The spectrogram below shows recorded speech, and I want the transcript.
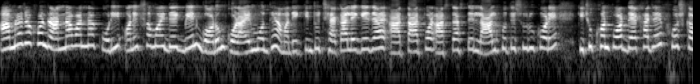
আমরা যখন রান্না বান্না করি, অনেক সময় দেখবেন গরম কড়াইয়ের মধ্যে আমাদের কিন্তু ছ্যাঁকা লেগে যায় আর তারপর আস্তে আস্তে লাল হতে শুরু করে কিছুক্ষণ পর দেখা যায় ফোসকা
